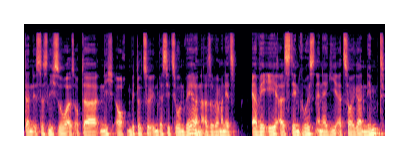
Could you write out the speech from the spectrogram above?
dann ist das nicht so, als ob da nicht auch Mittel zur Investition wären. Also wenn man jetzt RWE als den größten Energieerzeuger nimmt,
